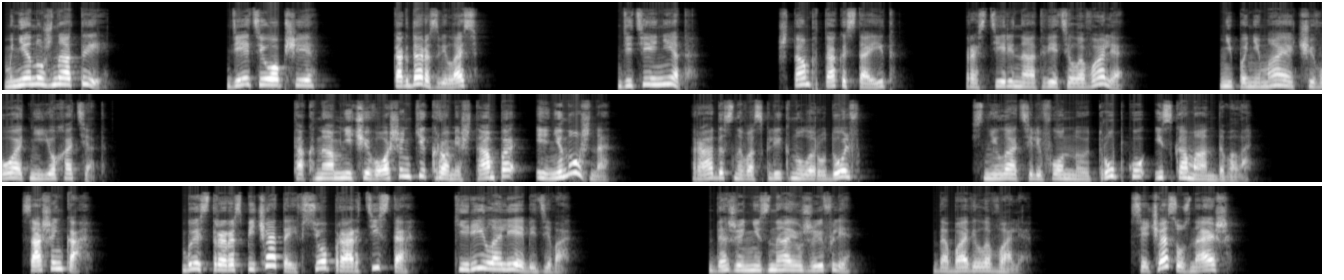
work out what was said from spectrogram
Мне нужна ты. Дети общие. Когда развелась?» «Детей нет. Штамп так и стоит», — растерянно ответила Валя, не понимая, чего от нее хотят. «Так нам ничегошеньки, кроме штампа, и не нужно!» Радостно воскликнула Рудольф, сняла телефонную трубку и скомандовала. «Сашенька, быстро распечатай все про артиста Кирилла Лебедева». «Даже не знаю, жив ли», — добавила Валя. «Сейчас узнаешь.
